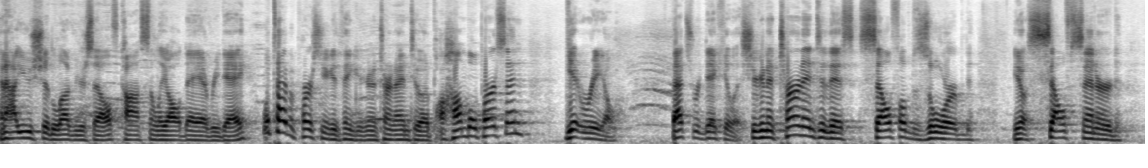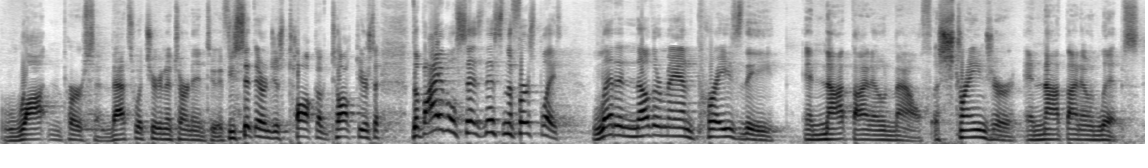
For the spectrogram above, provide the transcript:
and how you should love yourself constantly, all day, every day, what type of person you think you're going to turn into? A humble person? Get real. That's ridiculous. You're going to turn into this self-absorbed, you know, self-centered, rotten person. That's what you're going to turn into. If you sit there and just talk, talk to yourself. The Bible says this in the first place. Let another man praise thee and not thine own mouth, a stranger and not thine own lips.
